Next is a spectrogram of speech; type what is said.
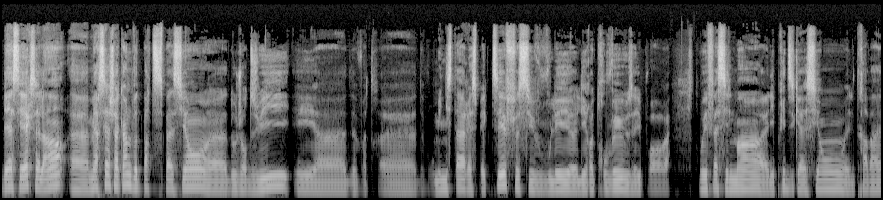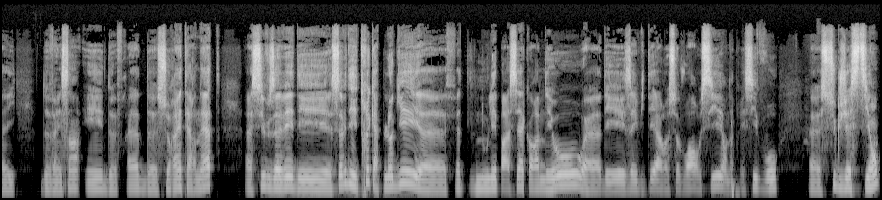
Bien, c'est excellent. Euh, merci à chacun de votre participation euh, d'aujourd'hui et euh, de, votre, vos ministères respectifs. Si vous voulez les retrouver, vous allez pouvoir trouver facilement les prédications et le travail de Vincent et de Fred sur Internet. Si, vous avez des, si vous avez des trucs à plugger, faites-nous les passer à Coramdeo, euh, des invités à recevoir aussi. On apprécie vos suggestions.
